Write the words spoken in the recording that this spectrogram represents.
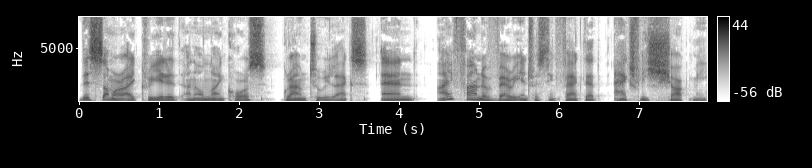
This summer, I created an online course, Ground to Relax, and I found a very interesting fact that actually shocked me,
